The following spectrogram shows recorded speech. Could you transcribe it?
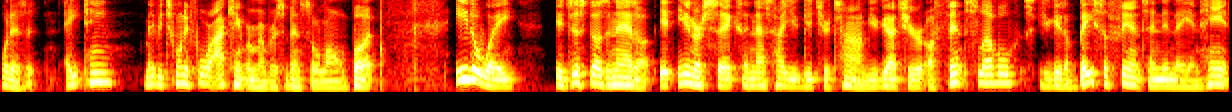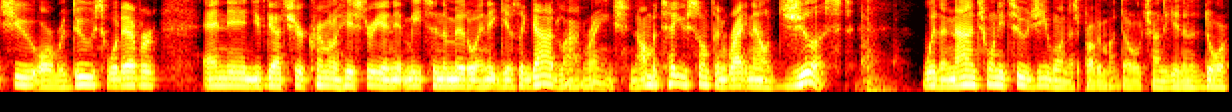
what is it, 18, maybe 24? I can't remember. It's been so long. But either way, it just doesn't add up. It intersects, and that's how you get your time. You got your offense level, you get a base offense, and then they enhance you or reduce whatever. And then you've got your criminal history, and it meets in the middle, and it gives a guideline range. Now, I'm going to tell you something right now, just with a 922 G1, that's probably my dog trying to get in the door.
